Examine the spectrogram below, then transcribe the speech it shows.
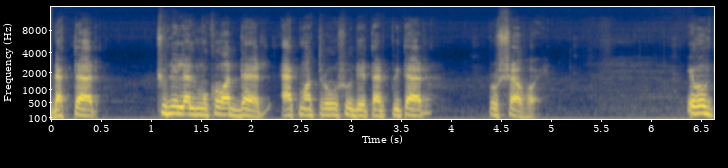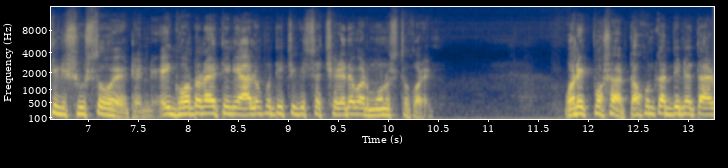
ডাক্তার চুনিলাল মুখোপাধ্যায়ের একমাত্র ওষুধে তার পিতার প্রস্রাব হয়। এবং তিনি সুস্থ হয়ে ওঠেন। এই ঘটনায় তিনি অ্যালোপ্যাথি চিকিৎসা ছেড়ে দেওয়ার মনস্থ করেন। অনেক পশার তখনকার দিনে তার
